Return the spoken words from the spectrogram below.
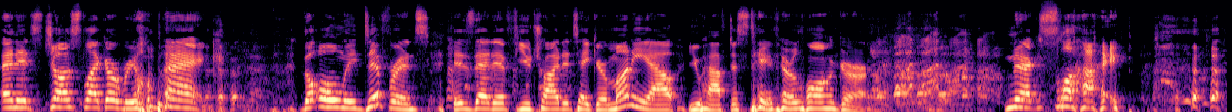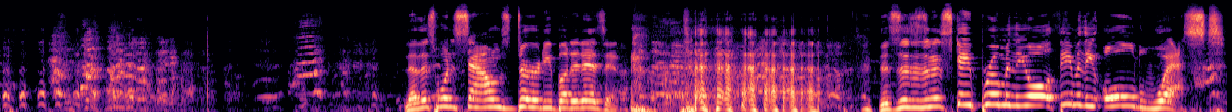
and it's just like a real bank. The only difference is that if you try to take your money out, you have to stay there longer. Next slide. now, this one sounds dirty, but it isn't. this is an escape room in the old theme of the Old West,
